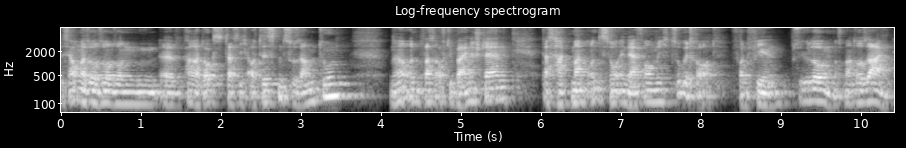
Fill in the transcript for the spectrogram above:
ist ja auch mal so, so, so ein äh, Paradox, dass sich Autisten zusammentun ne, und was auf die Beine stellen. Das hat man uns so in der Form nicht zugetraut von vielen Psychologen, muss man so sagen.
